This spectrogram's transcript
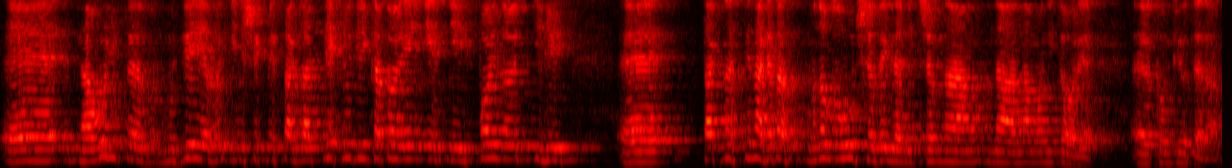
э, на улице, в музее, в инших местах для тех людей, которые не, не используют или э, так на стенах это много лучше выглядит, чем на, на, на мониторе э, компьютера.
